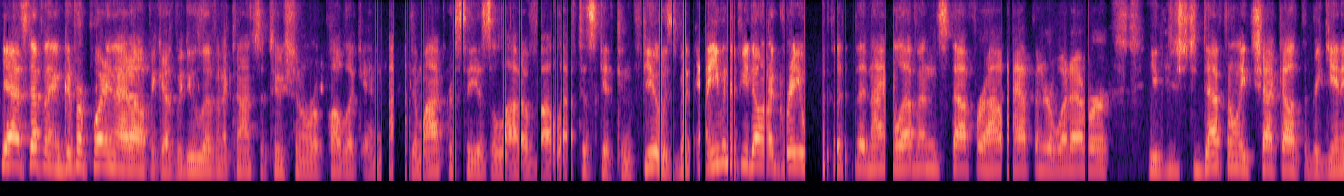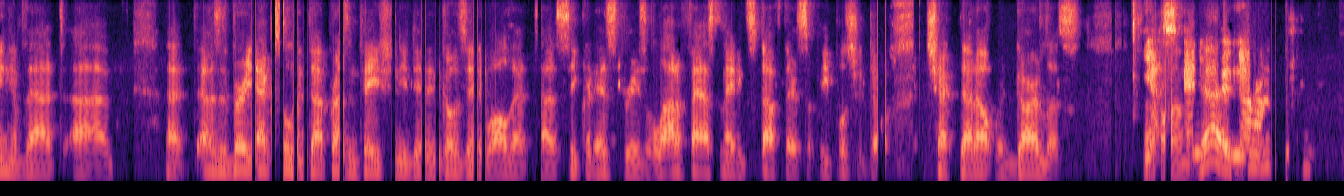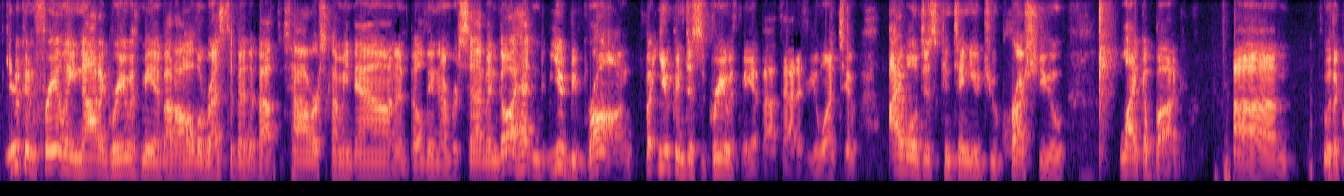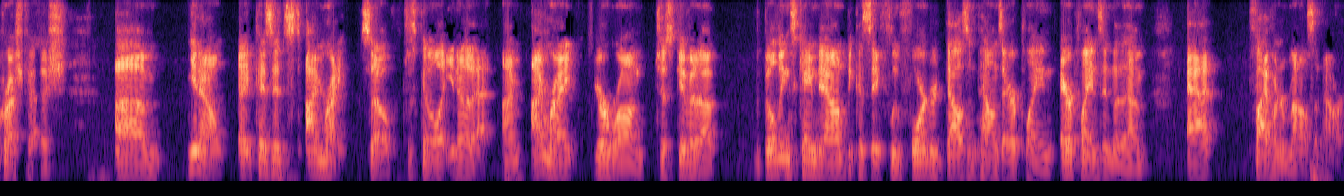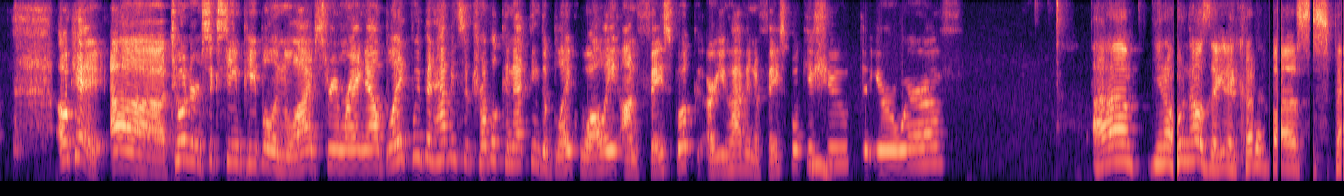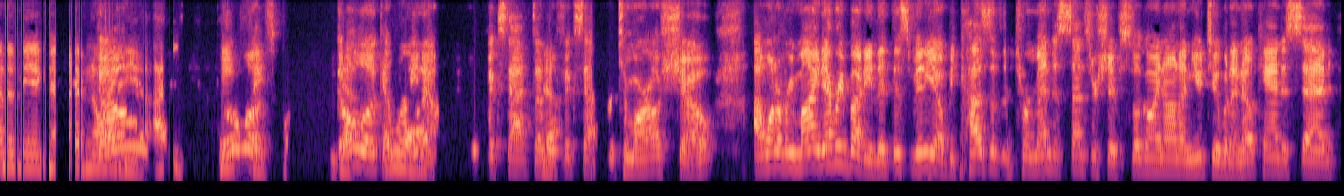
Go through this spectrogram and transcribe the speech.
Yeah, it's definitely good for pointing that out because we do live in a constitutional republic and democracy is a lot of uh, leftists get confused. But even if you don't agree the, the 9-11 stuff or how it happened or whatever, you, should definitely check out the beginning of that. Uh, that, that was a very excellent uh, presentation you did. It goes into all that uh, secret history. There's a lot of fascinating stuff there, so people should go check that out regardless. So, yes, um, and yeah, uh, you can freely not agree with me about all the rest of it about the towers coming down and building number seven. Go ahead and you'd be wrong, but you can disagree with me about that if you want to. I will just continue to crush you like a bug um, with a crush fetish. Um, you know, because it's I'm right. So just gonna let you know that I'm I'm right. You're wrong. Just give it up. The buildings came down because they flew 400,000 pounds airplane airplanes into them at 500 miles an hour. Okay, uh, 216 people in the live stream right now. Blake, we've been having some trouble connecting to Blake Wally on Facebook. Are you having a Facebook issue that you're aware of? Um, you know, who knows? They, they could have uh, suspended me again. I have no Go- idea. I hate go look. Facebook. Go Yeah, look and me know. We'll fix that. Uh, Yeah. We'll fix that for tomorrow's show. I want to remind everybody that this video, because of the tremendous censorship still going on on YouTube, and I know Candace said,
